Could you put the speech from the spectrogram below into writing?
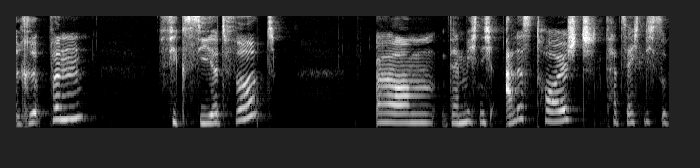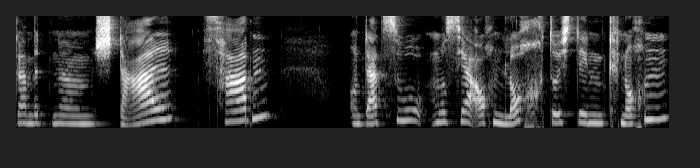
Rippen fixiert wird ähm, wenn mich nicht alles täuscht, tatsächlich sogar mit einem Stahlfaden. Und dazu muss ja auch ein Loch durch den Knochen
